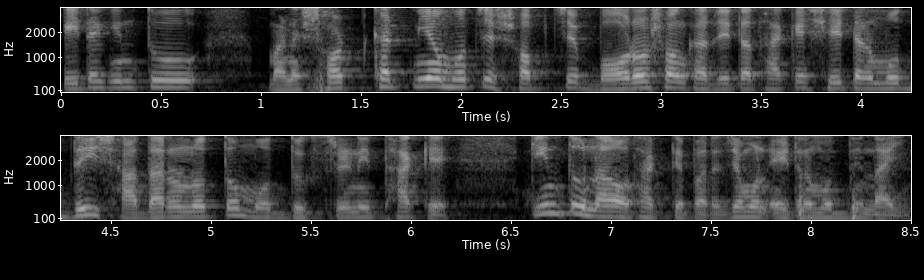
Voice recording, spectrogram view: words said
এটা কিন্তু মানে শর্টকাট নিয়ম হচ্ছে সবচেয়ে বড় সংখ্যা যেটা থাকে, সেটার মধ্যেই সাধারণত মধ্যক শ্রেণি থাকে, কিন্তু নাও থাকতে পারে, যেমন এটার মধ্যে নাই।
